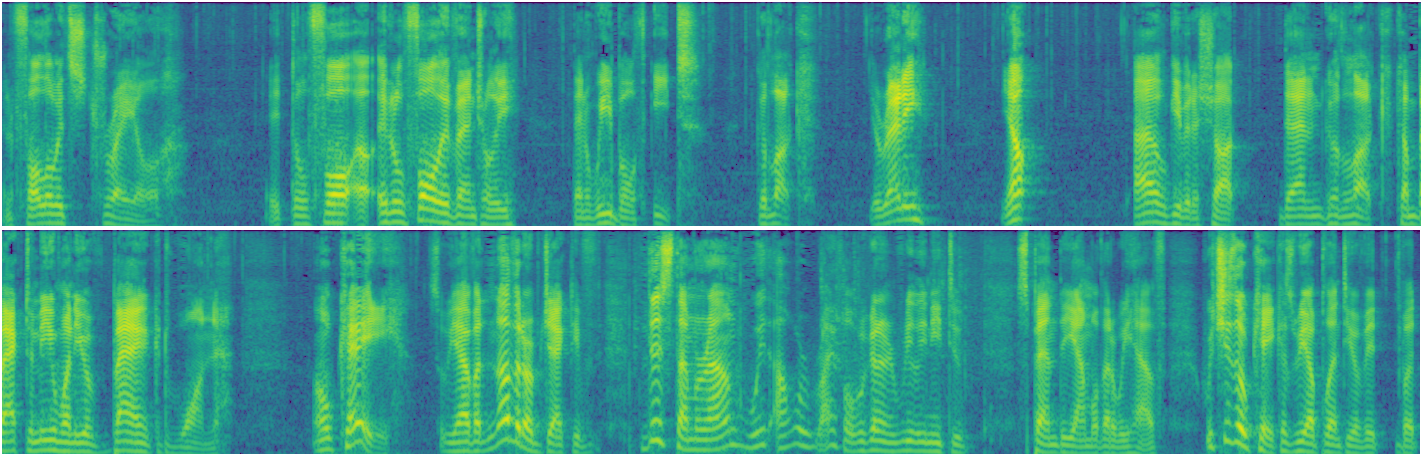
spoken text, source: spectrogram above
and follow its trail. It'll fall. Uh, it'll fall eventually. Then we both eat. Good luck. You ready? Yep. I'll give it a shot. Then good luck. Come back to me when you've bagged one. Okay. So we have another objective. This time around with our rifle. We're gonna really need to spend the ammo that we have, which is okay because we have plenty of it. But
